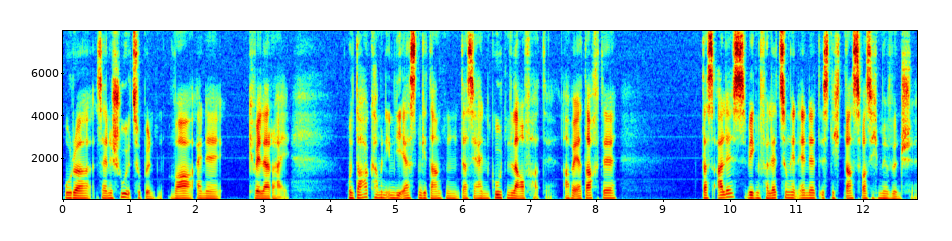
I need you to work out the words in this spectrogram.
oder seine Schuhe zu binden, war eine Quälerei. Und da kamen ihm die ersten Gedanken, dass er einen guten Lauf hatte. Aber er dachte, dass alles wegen Verletzungen endet, ist nicht das, was ich mir wünsche.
